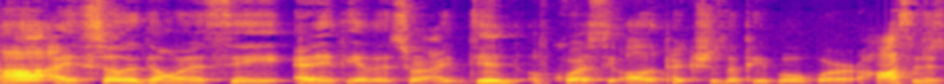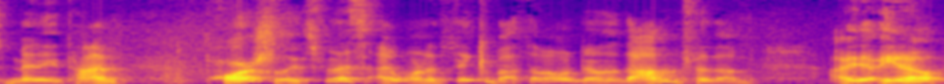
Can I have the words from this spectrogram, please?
Uh, I certainly don't want to see anything of this sort. I did, of course, see all the pictures of people who were hostages many times. Partially, it's for this. I want to think about them. I want to be able to daven for them. I, you know,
